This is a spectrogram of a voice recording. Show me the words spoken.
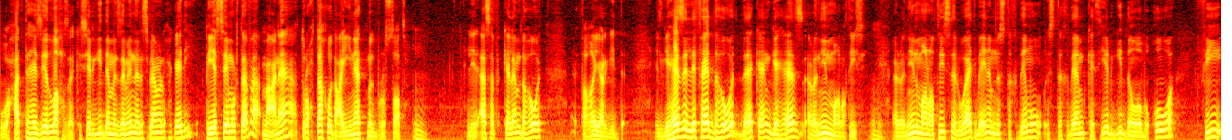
وحتى هذه اللحظة كثير جدا من زمايلنا لسه بيعملوا الحكاية دي PSA مرتفع معناها تروح تاخد عينات من البروستاتا للأسف الكلام ده هو تغير جدا. الجهاز اللي فات ده هو ده كان جهاز رنين مغناطيسي. الرنين المغناطيسي دلوقتي بقينا بنستخدمه استخدام كثير جدا وبقوة في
